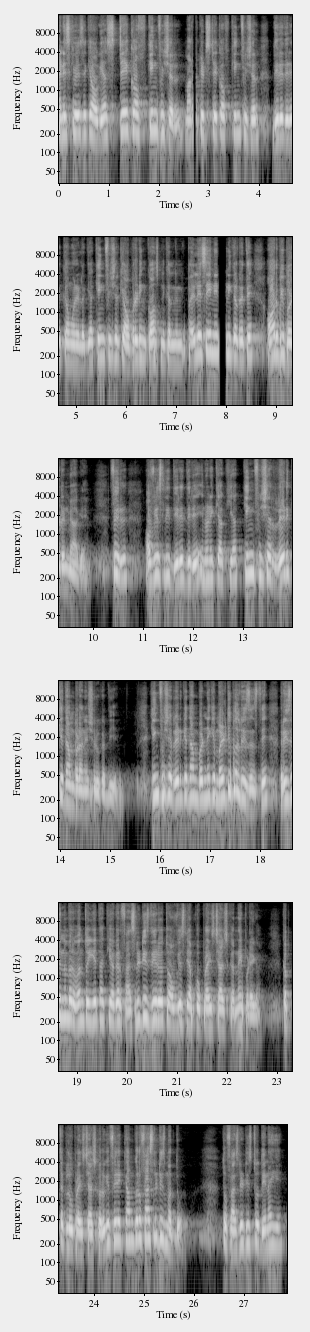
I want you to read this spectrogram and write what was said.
And इसकी वजह से क्या हो गया? Stake of Kingfisher market stake of Kingfisher धीरे धीरे कम होने लग गया। किंग फिशर के ऑपरेटिंग कॉस्ट निकलने पहले से ही नहीं निकल रहे थे और भी बर्डन में आ गए। फिर ऑब्वियसली धीरे धीरे इन्होंने क्या किया? किंग फिशर रेड के दाम बढ़ाने शुरू कर दिए। किंग रेट के दाम बढ़ने के मल्टीपल रीजन थे। रीजन नंबर वन तो ये था कि अगर फैसिलिटीज़ दे रहे हो तो ऑब्वियसली आपको प्राइस चार्ज करना ही पड़ेगा। कब तक लो प्राइस चार्ज करोगे? फिर एक काम करो फैसिलिटीज़ मत दो। तो फैसिलिटीज़ तो देना ही है।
